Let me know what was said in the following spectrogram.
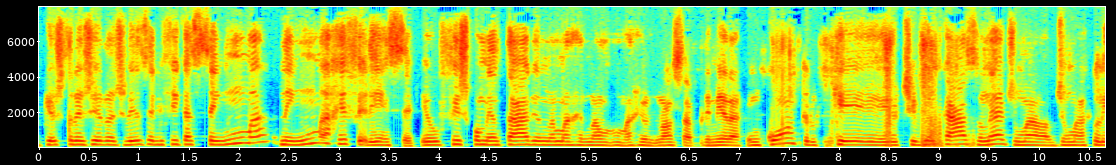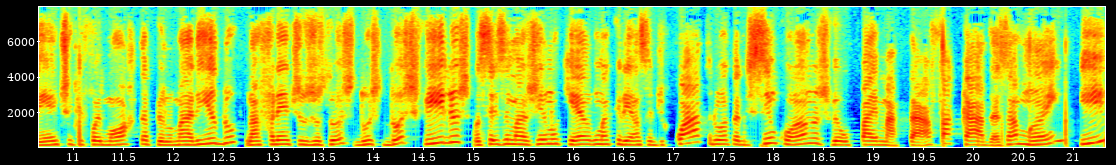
porque o estrangeiro às vezes ele fica sem uma nenhuma referência. Eu fiz comentário numa, numa nossa primeira encontro que eu tive um caso, né, de uma de uma cliente que foi morta pelo marido na frente dos dois dos dois filhos. Vocês imaginam que é uma criança de quatro, outra de cinco anos ver o pai matar facadas a mãe e,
